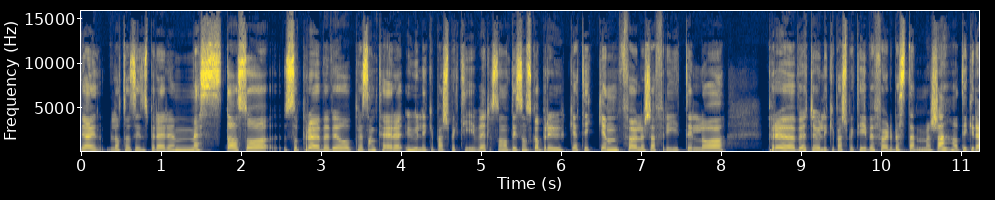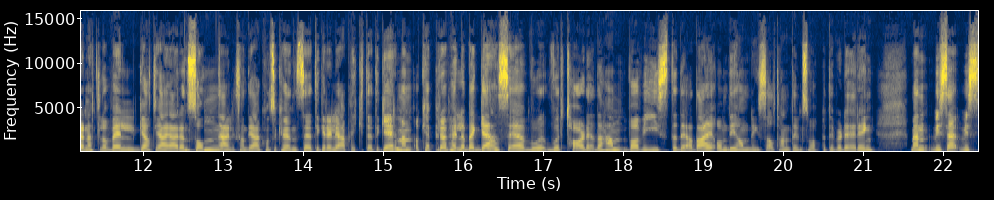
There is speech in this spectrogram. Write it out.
vi har latt oss inspirere mest av, så, så prøver vi å presentere ulike perspektiver, sånn at de som skal bruke etikken, føler seg fri til å prøve ut ulike perspektiver før de bestemmer seg. At de er nødt til å velge at jeg er en sånn, jeg er, liksom, jeg er konsekvensetiker eller jeg er pliktetiker. Men ok, prøv heller begge. Se hvor, hvor tar det deg hen? Hva viste det deg om de handlingsalternativene som er oppe til vurdering? Men hvis, jeg, hvis,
